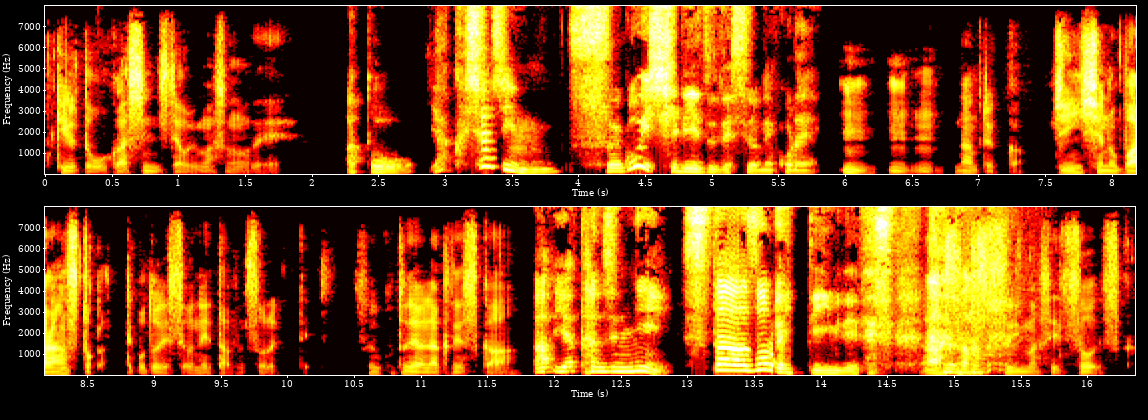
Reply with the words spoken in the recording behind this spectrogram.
起きると僕は信じておりますので。あと、役者陣、すごいシリーズですよね、これ。うん、うん、うん。なんというか、人種のバランスとかってことですよね、多分それって。そういうことではなくてですか？あ、いや、単純に、スター揃いって意味でです。あ、さ、すいません。そうですか。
